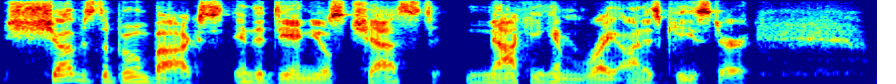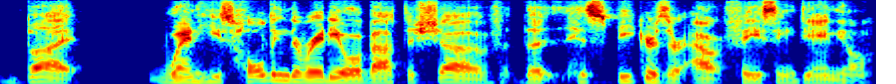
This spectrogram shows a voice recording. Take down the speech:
shoves the boombox into Daniel's chest, knocking him right on his keister. But when he's holding the radio about to shove, the his speakers are out facing Daniel.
